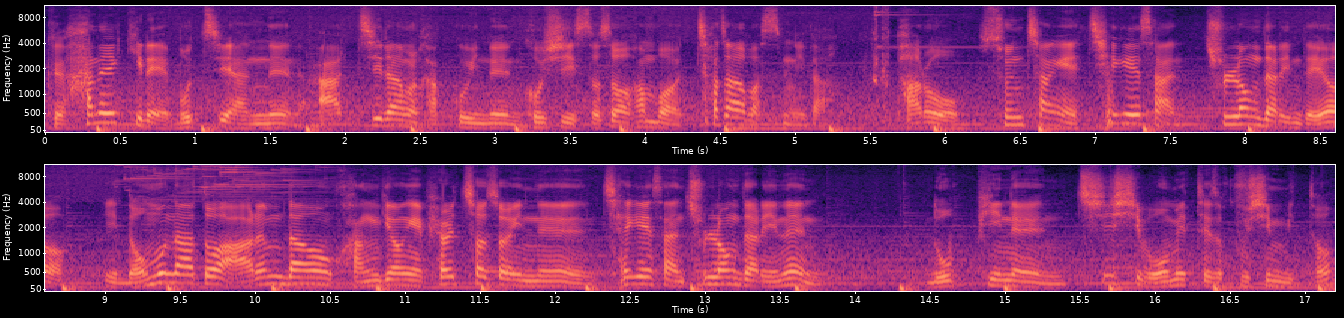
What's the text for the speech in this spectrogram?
그 하늘길에 못지않는 아찔함을 갖고 있는 곳이 있어서 한번 찾아와 봤습니다. 바로 순창의 채계산 출렁다리인데요. 이 너무나도 아름다운 광경에 펼쳐져 있는 채계산 출렁다리는 높이는 75m에서 90m,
